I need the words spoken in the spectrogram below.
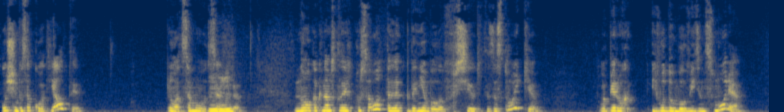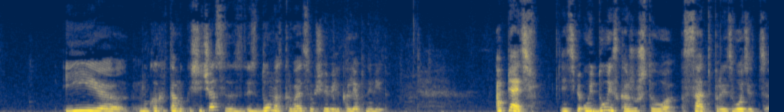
очень высоко от Ялты, ну, от самого центра. Но, как нам сказали экскурсовод, тогда, когда не было всей вот этой застройки, во-первых, его дом был виден с моря, и, ну, как там сейчас из дома открывается вообще великолепный вид. Опять я тебе уйду и скажу, что сад производит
